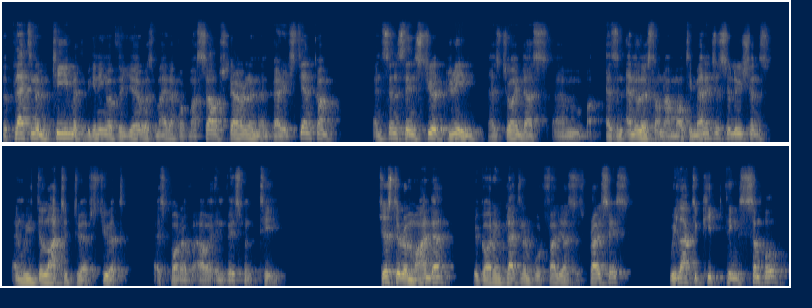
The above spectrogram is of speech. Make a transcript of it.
The Platinum team at the beginning of the year was made up of myself, Sherilyn, and Barry Steenkamp. And since then, Stuart Green has joined us um, as an analyst on our multi-manager solutions. And we're delighted to have Stuart as part of our investment team. Just a reminder regarding Platinum Portfolios' process. We like to keep things simple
